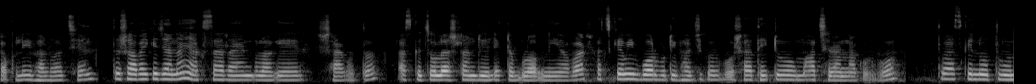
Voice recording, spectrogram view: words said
সকলেই ভালো আছেন। তো সবাইকে জানাই আকসার রায়ন ব্লগের স্বাগত। আজকে চলে আসলাম রিয়েল একটা ব্লগ নিয়ে আবার। আজকে আমি বরবটি ভাজি করব, সাথে একটু মাছ রান্না করব। তো আজকে নতুন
